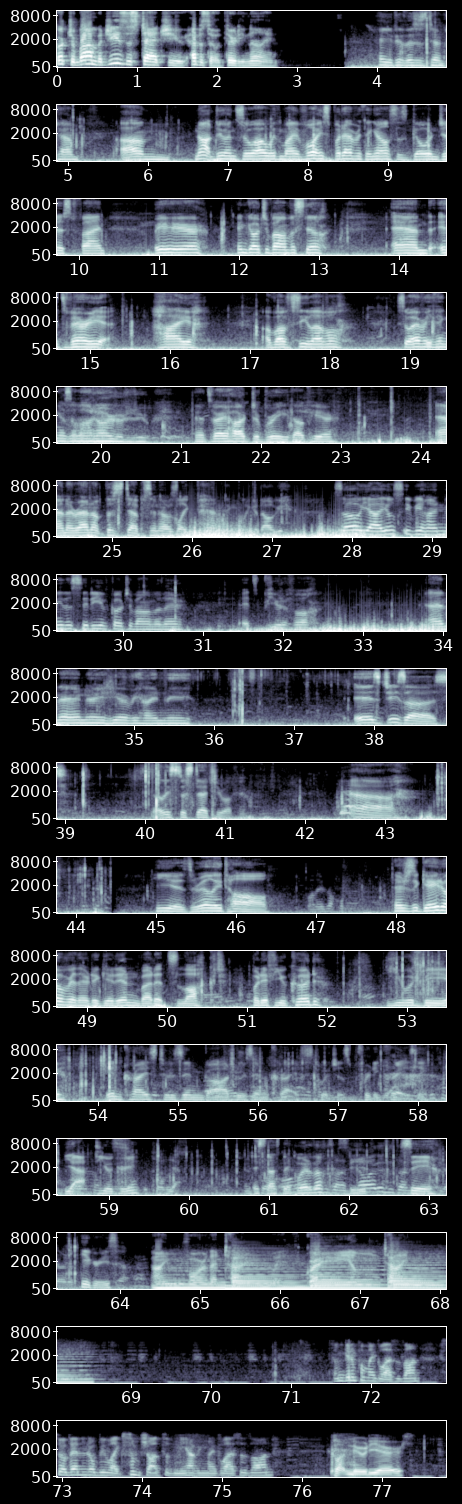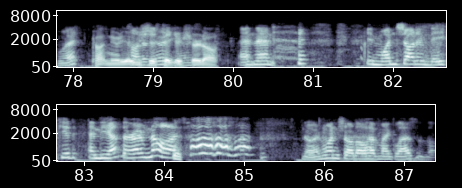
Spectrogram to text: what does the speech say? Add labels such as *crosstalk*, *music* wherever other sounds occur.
Cochabamba Jesus statue, episode 39. Hey YouTube, this is Tim Tam. Um, not doing so well with my voice, but everything else is going just fine. We're here in Cochabamba still, and it's very high above sea level, so everything is a lot harder to do. And it's very hard to breathe up here. And I ran up the steps and I was like panting like a doggy. So yeah, you'll see behind me the city of Cochabamba there. It's beautiful. And then right here behind me is Jesus. At least a statue of him. Yeah. He is really tall. There's a gate over there to get in, but it's locked. But if you could, you would be in Christ who's in God who's in Christ, which is pretty crazy. Yeah, do you agree? Yeah. ¿Estás de acuerdo? Sí. Sí, he agrees. Time for that time with Graeme time. I'm gonna put my glasses on, so then it'll be like some shots of me having my glasses on. Continuity errors. What? Continuity errors. You should just take your shirt off. And then *laughs* in one shot I'm naked, and the other I'm not. *laughs* no, in one shot I'll have my glasses on.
